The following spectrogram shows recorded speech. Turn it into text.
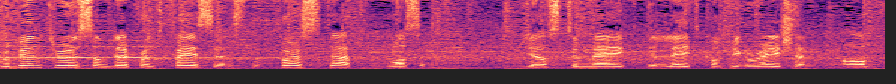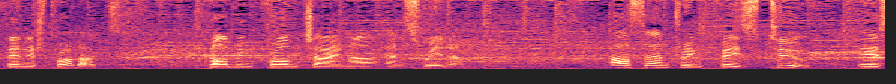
We've been through some different phases. The first step was just to make the late configuration of finished products coming from China and Sweden. Us entering phase two is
